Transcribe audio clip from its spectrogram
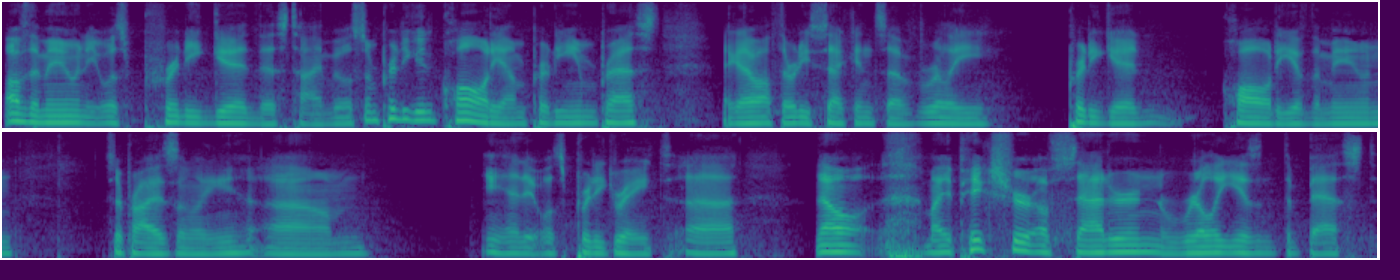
of the moon. It was pretty good this time. It was some pretty good quality. I'm pretty impressed. I got about 30 seconds of really pretty good quality of the moon surprisingly, um, and it was pretty great. Uh, now, my picture of Saturn really isn't the best.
